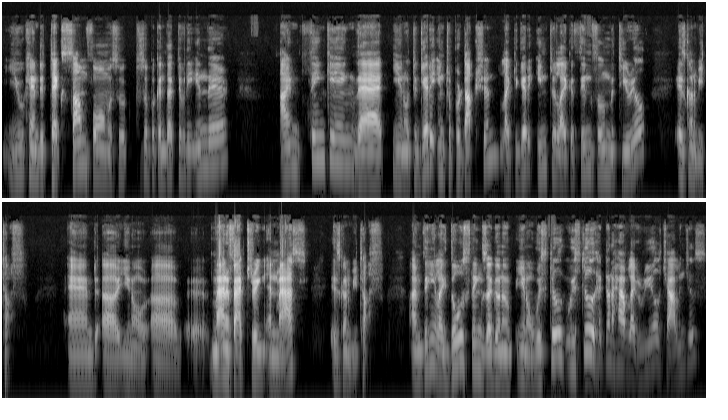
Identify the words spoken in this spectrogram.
you can detect some form of superconductivity in there. I'm thinking that you know to get it into production, like to get it into like a thin film material, is going to be tough, and uh, you know uh, manufacturing and mass is going to be tough. I'm thinking like those things are to you know we're still we're still to have like real challenges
